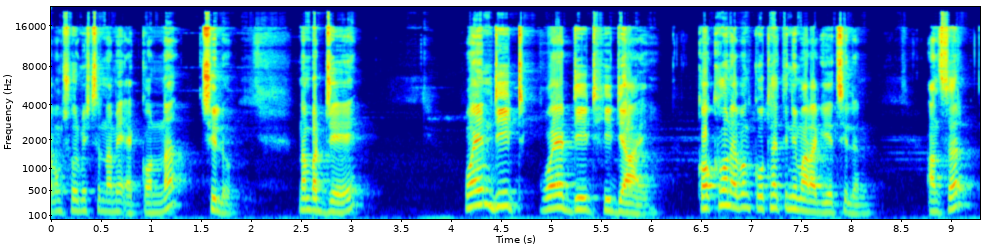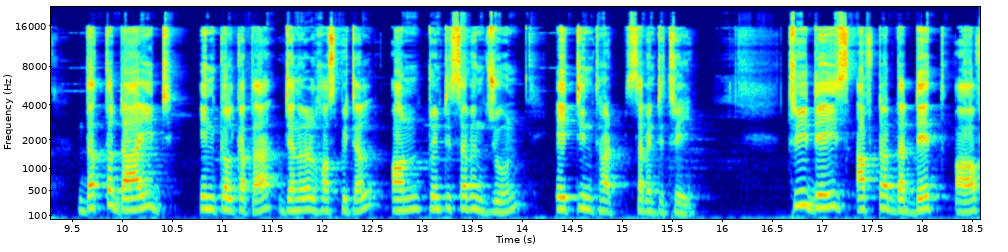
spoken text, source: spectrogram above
এবং শর্মিষ্ঠার নামে এক কন্যা ছিল। Number J when did where did he die কখন এবং কোথায় তিনি মারা গিয়েছিলেন? Answer Dutta died in Kolkata general hospital on twenty seven June eighteen third seventy three three days after the death of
